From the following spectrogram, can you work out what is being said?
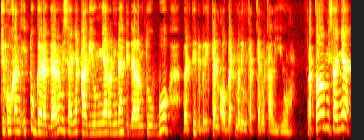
Cekukan itu gara-gara misalnya kaliumnya rendah di dalam tubuh, berarti diberikan obat meningkatkan kalium. Atau misalnya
